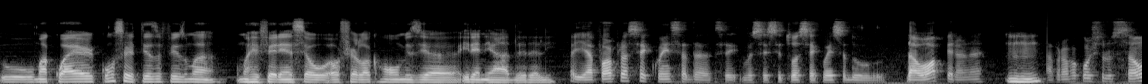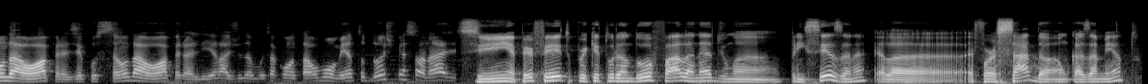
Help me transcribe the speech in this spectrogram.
o Maguire com certeza fez uma, uma referência ao, ao, Sherlock Holmes e a Irene Adler ali. E a própria sequência da. Você citou a sequência do, da ópera, né? Uhum. A própria construção da ópera, a execução da ópera ali, ela ajuda muito a contar o momento dos personagens. Sim, é perfeito, porque Turandot fala, né, de uma princesa, né? Ela é forçada a um casamento,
